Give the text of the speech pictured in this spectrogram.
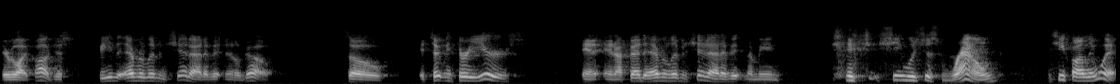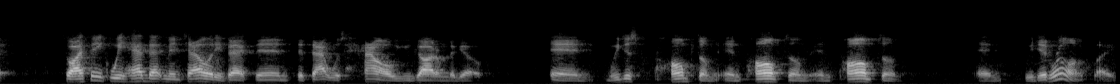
they were like, "Oh, just feed the ever living shit out of it, and it'll go." So it took me three years, and, and I fed the ever living shit out of it, and I mean, she, she was just round she finally went. So I think we had that mentality back then that that was how you got them to go. And we just pumped them and pumped them and pumped them. And we did wrong. Like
